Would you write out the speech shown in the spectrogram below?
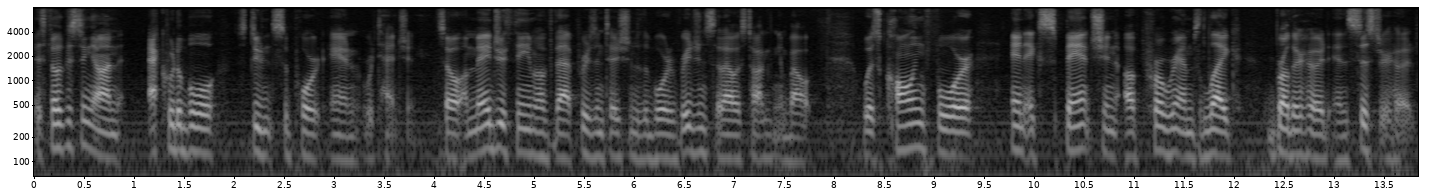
is focusing on equitable student support and retention. So a major theme of that presentation to the Board of Regents that I was talking about was calling for an expansion of programs like brotherhood and sisterhood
